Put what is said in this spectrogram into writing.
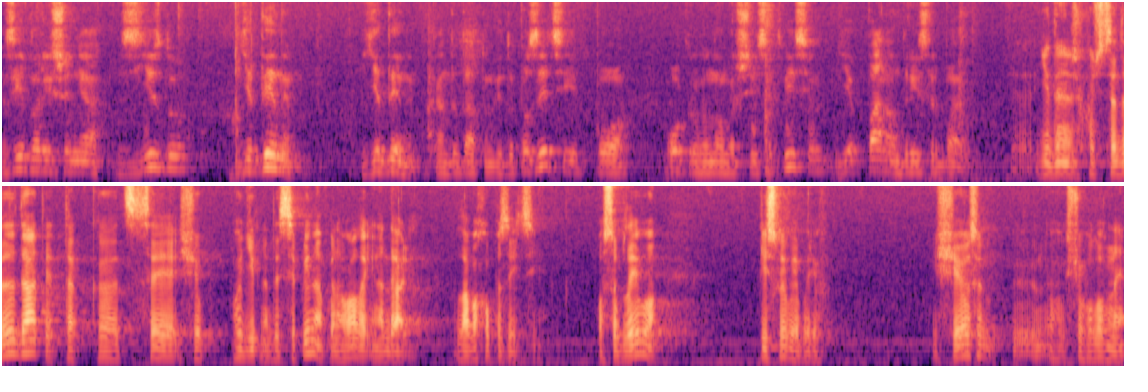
Згідно рішення з'їзду, єдиним, єдиним кандидатом від опозиції по округу номер 68 є пан Андрій Сербаєв. Єдине, що хочеться додати, так е, це щоб подібна дисципліна панувала і надалі в лавах опозиції, особливо після виборів. І ще е, що головне,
